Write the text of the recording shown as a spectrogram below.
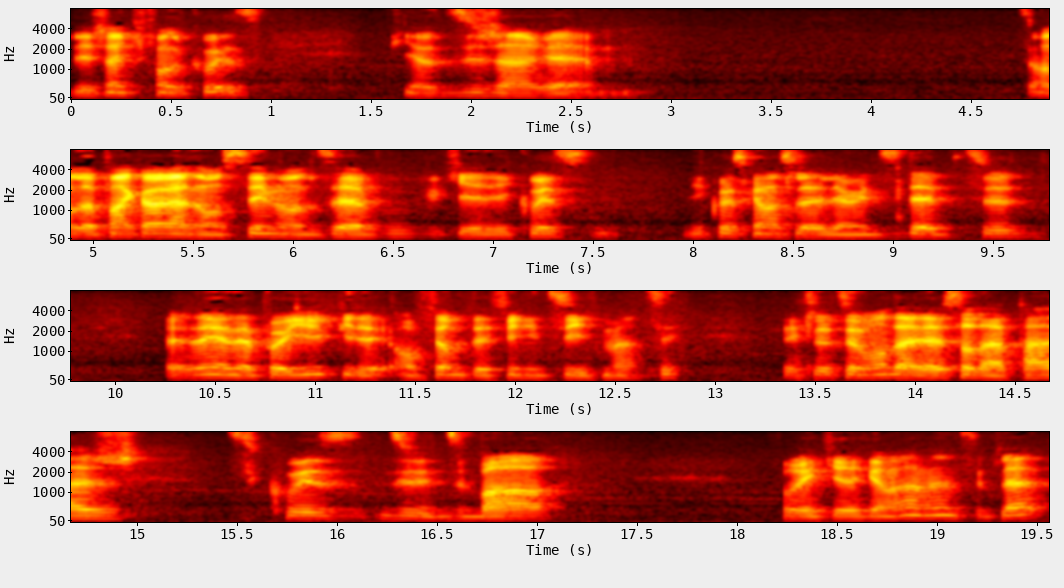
les gens qui font le quiz puis on dit genre on l'a pas encore annoncé mais on dit à vous vu que les quiz les quiz commencent le lundi d'habitude. Là, il n'y en a pas eu, puis on ferme définitivement, tu sais. Fait que là, tout le monde allait sur la page du quiz du, du bar pour écrire comment, ah, man, c'est plate.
